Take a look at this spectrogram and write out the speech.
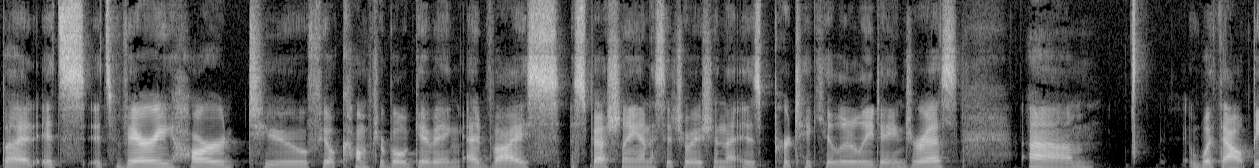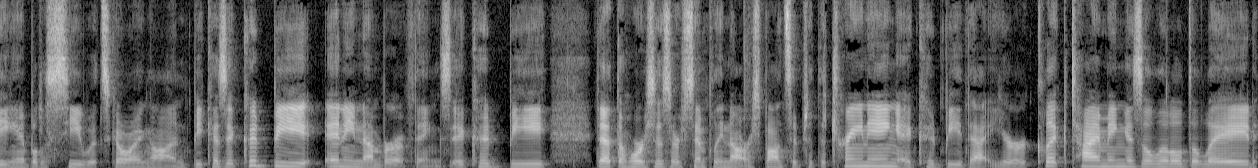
but it's it's very hard to feel comfortable giving advice, especially in a situation that is particularly dangerous. Um, without being able to see what's going on because it could be any number of things. It could be that the horses are simply not responsive to the training. It could be that your click timing is a little delayed.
